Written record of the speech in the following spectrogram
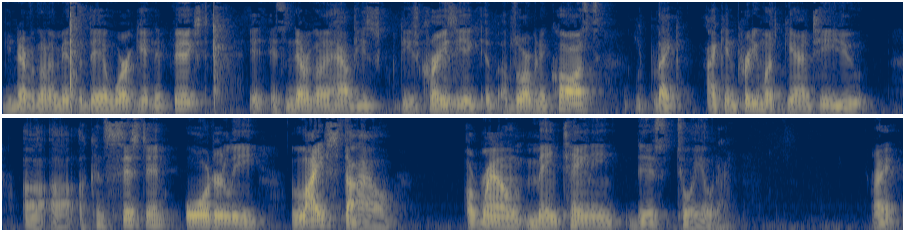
You're never going to miss a day of work getting it fixed. It's never going to have these, these crazy absorbent costs. Like I can pretty much guarantee you a, a, a consistent, orderly lifestyle around maintaining this Toyota right?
